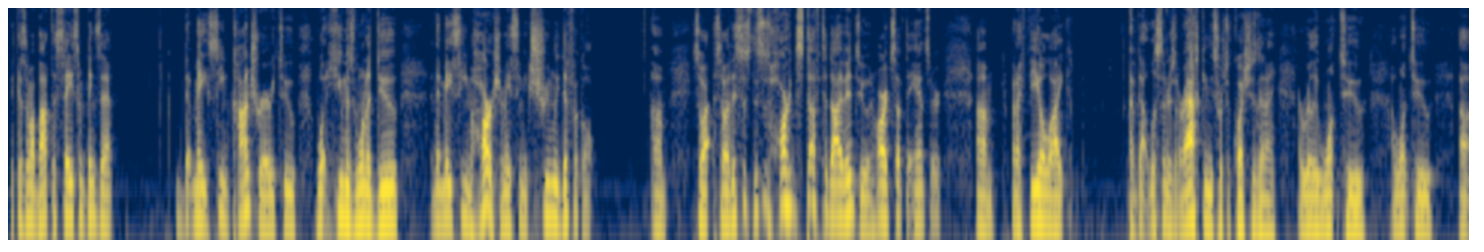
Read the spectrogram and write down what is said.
because I'm about to say some things that that may seem contrary to what humans want to do, and that may seem harsh, it may seem extremely difficult. Um, so, I, so this is this is hard stuff to dive into and hard stuff to answer, um, but I feel like I've got listeners that are asking these sorts of questions, and I, I really want to I want to uh,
